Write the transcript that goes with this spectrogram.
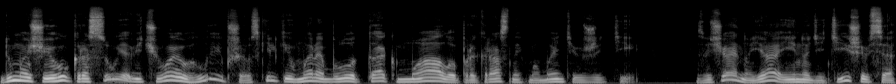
Думаю, що його красу я відчуваю глибше, оскільки в мене було так мало прекрасних моментів в житті. Звичайно, я іноді тішився,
